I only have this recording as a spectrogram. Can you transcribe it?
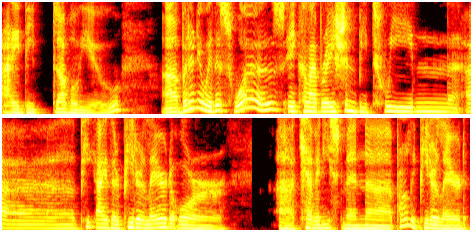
IDW. Uh, but anyway, this was a collaboration between uh, P- either Peter Laird or uh, Kevin Eastman, uh, probably Peter Laird,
